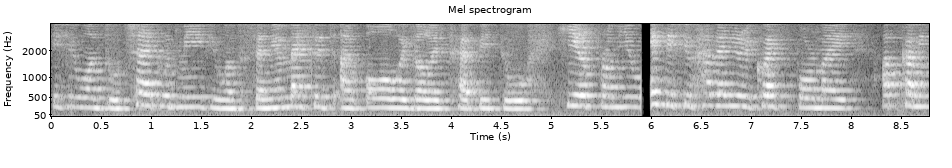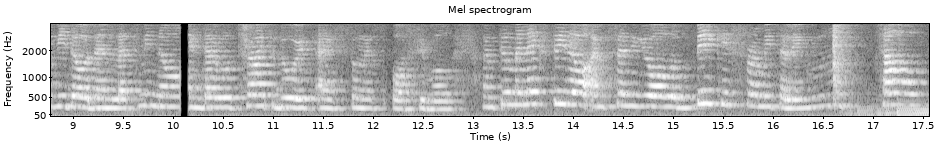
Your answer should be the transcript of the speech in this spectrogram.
if you want to chat with me, if you want to send me a message I'm always always happy to hear from you and if you have any requests for my upcoming video then let me know and I will try to do it as soon as possible. Until my next video I'm sending you all a big kiss from Italy. Ciao!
